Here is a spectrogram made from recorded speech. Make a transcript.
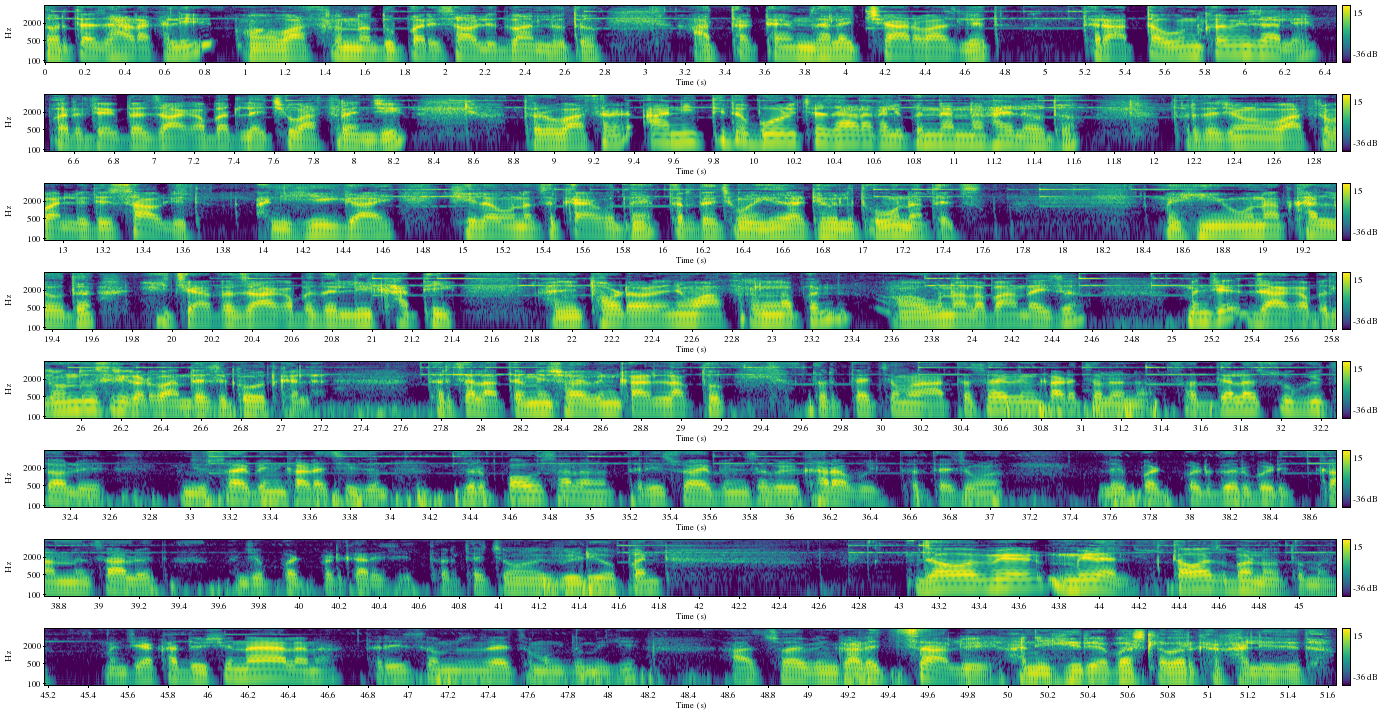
तर त्या झाडाखाली वासरांना दुपारी सावलीत बांधलं होतं. आत्ता टाईम झाला आहे चार वाजलेत तर आत्ता ऊन कमी झाले परत एकदा जागा बदलायची वासरांची. तर वासर आणि तिथं बोरीच्या झाडाखाली पण त्यांना खायला होतं. तर त्याच्यामुळे वासरं बांधले होते सावलीत. आणि ही गाय हिला उन्हाचं काय होत नाही तर त्याच्यामुळे हिला ठेवलं तर उन्हातच. मग ही उन्हात खाल्लं होतं. हिची आता जागा बदलली खाती. आणि थोड्या वेळाने वासरांना पण उन्हाला बांधायचं. म्हणजे जागा बदलून दुसरीकडे बांधायचं गवत खायला तर चला आता मी सोयाबीन काढायला लागतो. तर त्याच्यामुळे आता सोयाबीन काढायला चालू आहे ना. सध्याला सुगी चालू आहे. म्हणजे सोयाबीन काढायचं सीझन जर पाऊस आला ना तरी सोयाबीन सगळी खराब होईल. तर त्याच्यामुळं लय पटपट गडबडीत कामं चालू आहेत. म्हणजे पटपट करायची. तर त्याच्यामुळे व्हिडिओ पण जेव्हा वेळ मिळेल तेव्हाच बनवतो मग म्हणजे एखाद दिवशी नाही आला ना तरी समजून जायचं मग तुम्ही की आज सोयाबीन काढायचं चालू आहे आणि हिऱ्या बसल्यावर का खाली तिथं.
